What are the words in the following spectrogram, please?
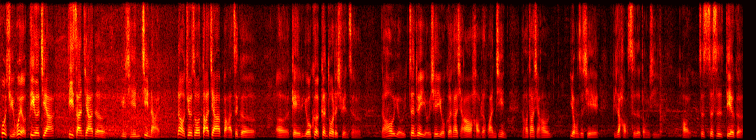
或许会有第二家、第三家的旅行进来。那我觉得说，大家把这个呃，给游客更多的选择。然后有针对有一些游客，他想要好的环境，然后他想要用这些比较好吃的东西，好，这这是第二个。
